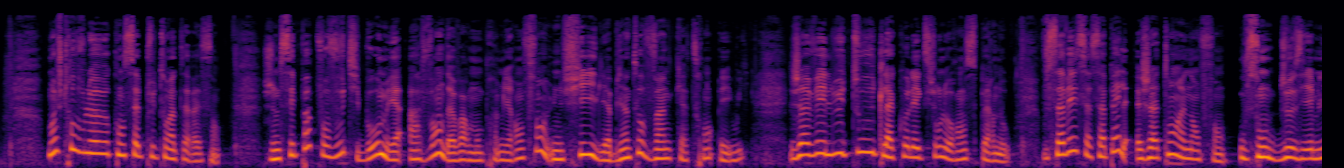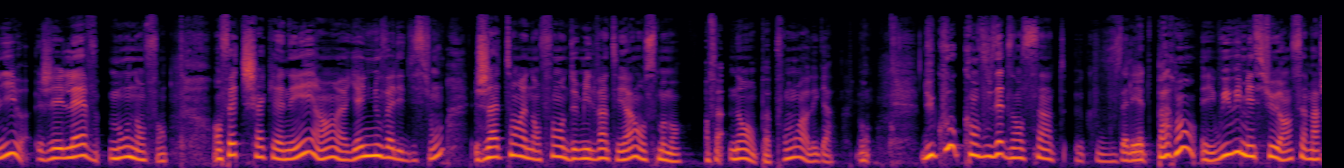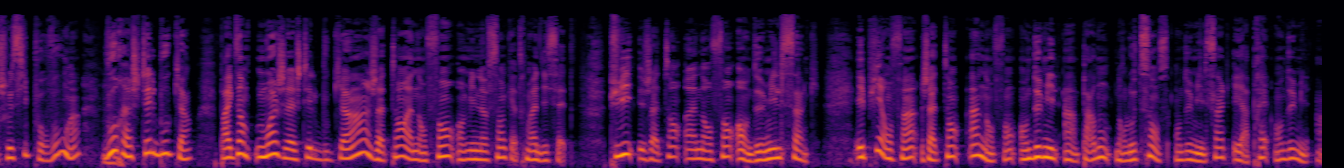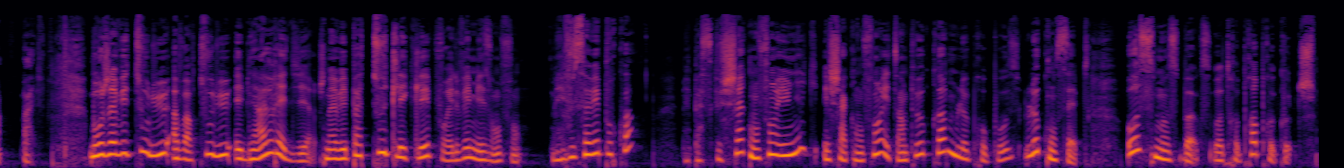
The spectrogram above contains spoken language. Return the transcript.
Moi, je trouve le concept plutôt intéressant. Je ne sais pas pour vous, Thibault, mais avant d'avoir mon premier enfant, une fille il y a bientôt 24 ans, et oui, j'avais lu toute la collection Laurence Pernaud. Vous savez, ça s'appelle J'attends un enfant, ou son deuxième livre, J'élève mon enfant. En fait, chaque année, hein, il y a une nouvelle édition. J'attends un enfant en 2021 en ce moment. Enfin, non, pas pour moi, les gars. Bon. Du coup, quand vous êtes enceinte, euh, que vous allez être parent, et oui, oui, messieurs, hein, ça marche aussi pour vous, hein, vous rachetez le bouquin. Par exemple, moi, j'ai acheté le bouquin J'attends un enfant en 1997. Puis, j'attends un enfant en 2005. Et puis, enfin, j'attends un enfant en 2001. Pardon, dans l'autre sens, en 2005 et après en 2001. Bref. Bon, j'avais tout lu, avoir tout lu, et bien, à vrai dire, je n'avais pas toutes les clés pour élever mes enfants. Mais vous savez pourquoi? Mais parce que chaque enfant est unique et chaque enfant est un peu comme le propose le concept Osmos Box, votre propre coach.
